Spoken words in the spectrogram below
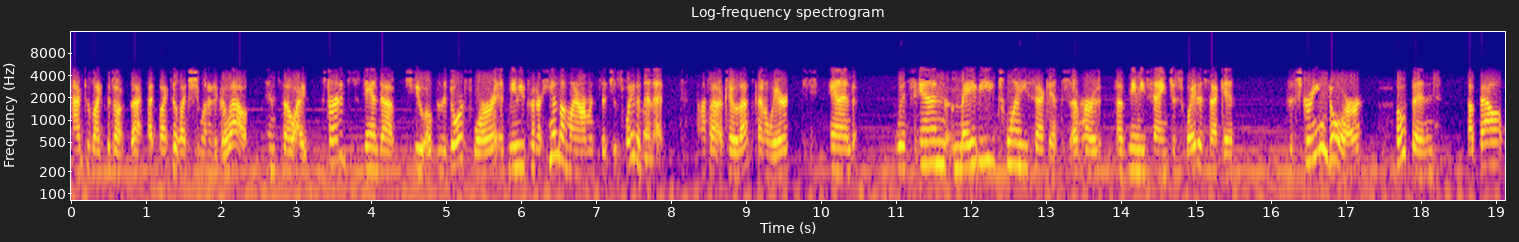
acted like the dog acted like she wanted to go out. And so I started to stand up to open the door for her, and Mimi put her hand on my arm and said, "Just wait a minute." I thought, okay, well that's kind of weird. And within maybe 20 seconds of her of Mimi saying, "Just wait a second, the screen door opened about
